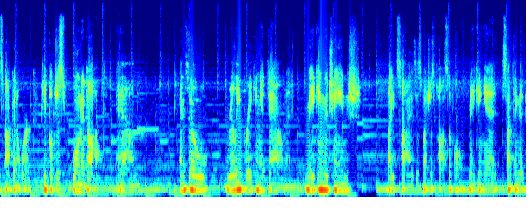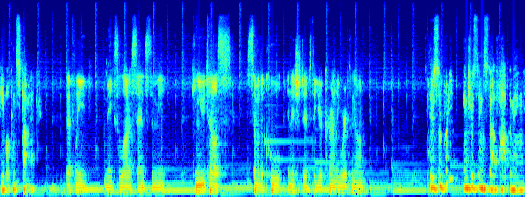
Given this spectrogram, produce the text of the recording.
it's not going to work. People just won't adopt. And, and so, really breaking it down and making the change bite size as much as possible, making it something that people can stomach. Definitely makes a lot of sense to me. Can you tell us some of the cool initiatives that you're currently working on? There's some pretty interesting stuff happening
